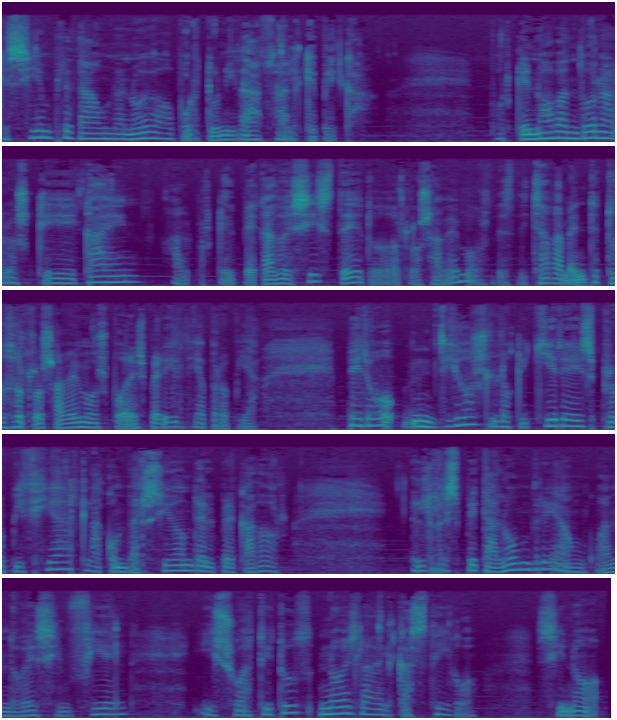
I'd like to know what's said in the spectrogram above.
que siempre da una nueva oportunidad al que peca, porque no abandona a los que caen, porque el pecado existe, todos lo sabemos, desdichadamente todos lo sabemos por experiencia propia, pero Dios lo que quiere es propiciar la conversión del pecador. Él respeta al hombre aun cuando es infiel y su actitud no es la del castigo, sino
